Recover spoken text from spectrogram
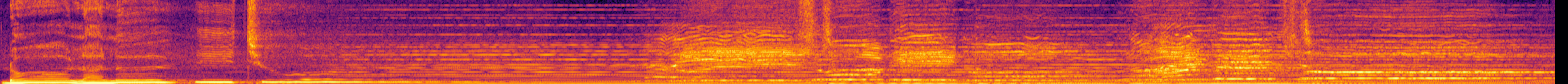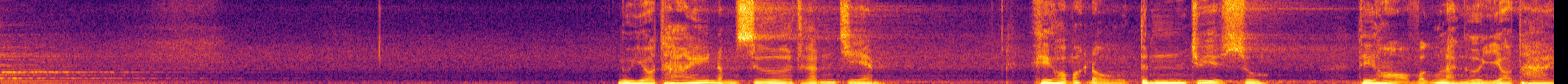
Đó là lời Chúa Kitô. Người Do Thái năm xưa thưa anh chị em Khi họ bắt đầu tin Chúa Giêsu Thì họ vẫn là người Do Thái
